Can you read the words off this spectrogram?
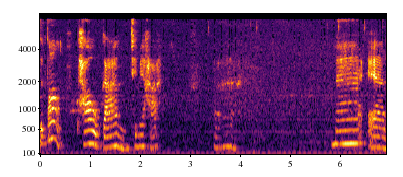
จะต้องเท่ากัน ใช่ไหมคะหน้าแอน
